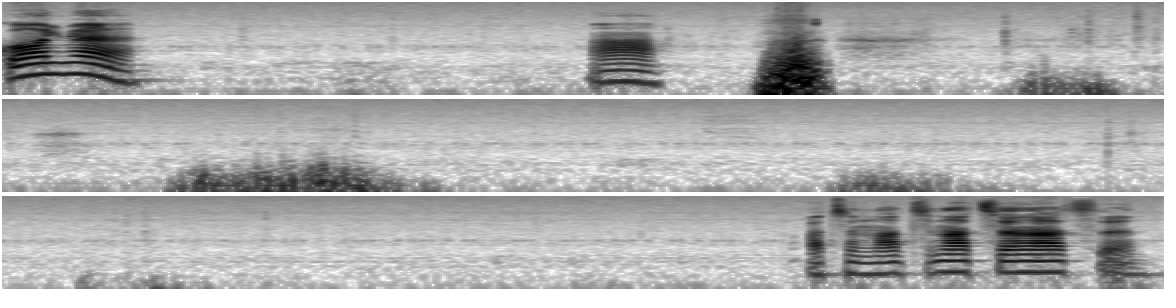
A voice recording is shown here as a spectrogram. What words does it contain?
Gol mü? Ha. A cena, cena, cena, cena.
